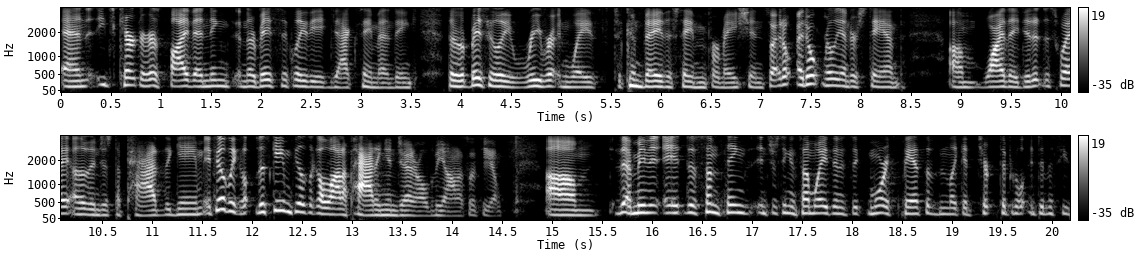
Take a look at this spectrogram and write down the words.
And each character has five endings, and they're basically the exact same ending. They're basically rewritten ways to convey the same information. So I don't I don't really understand um, why they did it this way, other than just to pad the game. It feels like this game feels like a lot of padding in general, to be honest with you. Um, I mean, it, it, does some things interesting in some ways, and it's more expansive than like a t- typical intimacy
